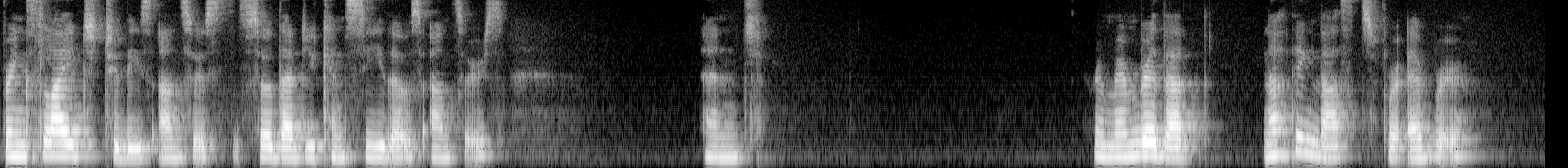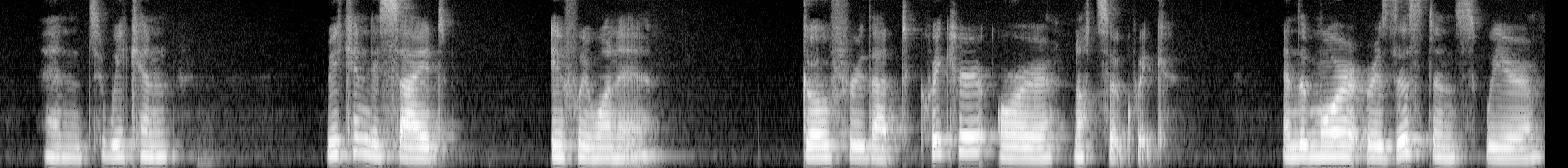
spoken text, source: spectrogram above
brings light to these answers so that you can see those answers. And remember that nothing lasts forever. And we can we can decide if we want to go through that quicker or not so quick. And the more resistance we're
